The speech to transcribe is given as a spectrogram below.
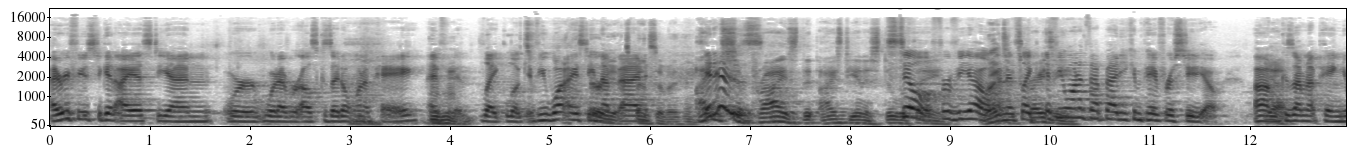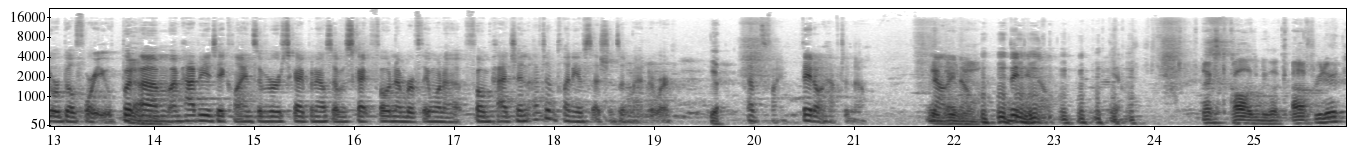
I refuse to get ISDN or whatever else because I don't want to pay. If, like, look, if you want ISDN Very that bad, expensive, I think. I It was is. surprised that ISDN is still a still thing. for VO, Right? and it's It's like if you want it that bad, you can pay for a studio. Yeah. Because I'm not paying your bill for you, but Yeah. um, I'm happy to take clients over Skype, and I also have a Skype phone number if they want to phone patch in. I've done plenty of sessions in my underwear. Yeah. That's fine. They don't have to know. They now they do know. they do know. Yeah. Next call is gonna be like, uh, Fryda,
